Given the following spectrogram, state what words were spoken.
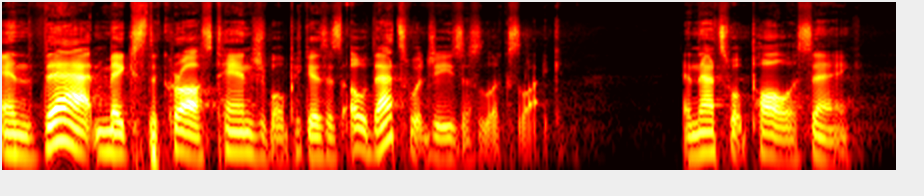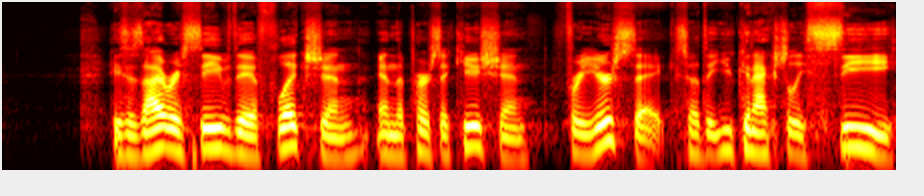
And that makes the cross tangible because it's, oh, that's what Jesus looks like. And that's what Paul is saying. He says, I received the affliction and the persecution for your sake, so that you can actually see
